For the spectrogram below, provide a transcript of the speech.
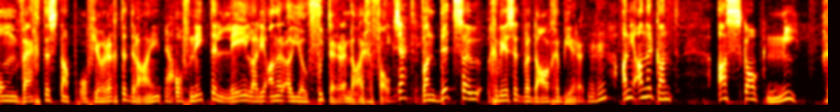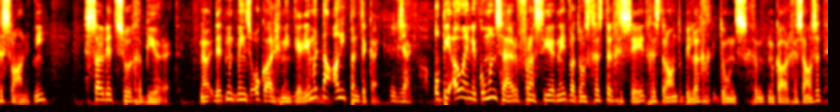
Om weg te stap of jou rug te draai Ja. of net te lê laat die ander ou jou voeter in daai geval. Exactly. Want dit sou gewees het wat daar gebeur het. Mm -hmm. Aan die ander kant as Skalk nie geslaan het nie, sou dit so gebeur het. Nou dit moet mense ook argumenteer. Jy moet na al die punte kyk. Exactly. Op die ou einde kom ons herfraseer net wat ons gister gesê het, gisteraand op die lig toe ons met mekaar gesels het.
